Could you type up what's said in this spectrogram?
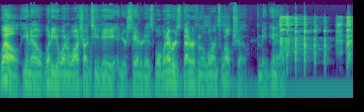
well, you know, what do you want to watch on TV? And your standard is, well, whatever's better than the Lawrence Welk show. I mean, you know. that,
